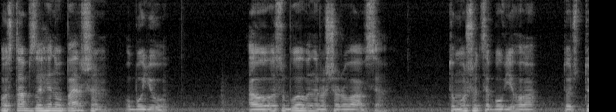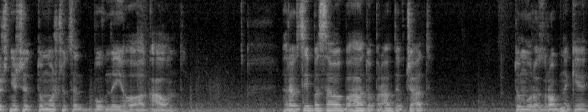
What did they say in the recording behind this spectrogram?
Остап загинув першим у бою, але особливо не розчарувався тому що це був його. Точ, точніше, тому що це був не його аккаунт. Гравці писали багато правди в чат, тому розробники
